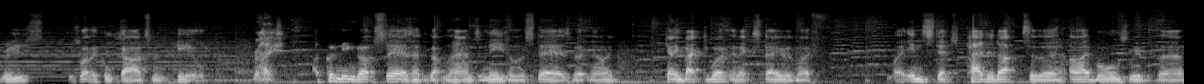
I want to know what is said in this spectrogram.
bruised. It's what they call guardsman heel. Right. I couldn't even go upstairs. I had to go up on my hands and knees on the stairs. But no, I came back to work the next day with my my insteps padded up to the eyeballs with uh,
